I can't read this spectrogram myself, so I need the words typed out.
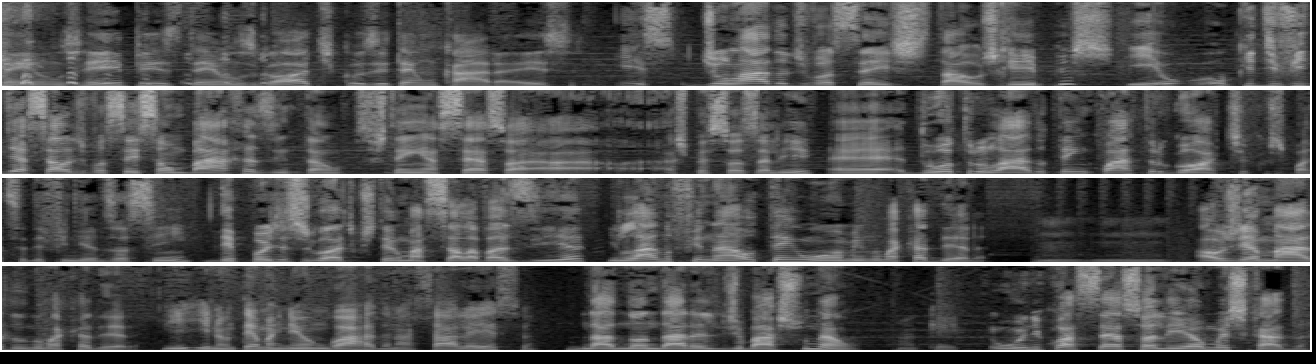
tem uns hippies, tem uns góticos e tem um cara, é isso? Isso. De um lado de vocês está os hippies, e o, o que divide a sala de vocês são barras, então vocês têm acesso às pessoas ali. É, do outro lado tem quatro góticos, pode ser definidos assim. Depois desses góticos tem uma cela vazia, e lá no final tem um homem numa cadeira. Uhum. Algemado numa cadeira. E, e não tem mais nenhum guarda na sala, é isso? Na, no andar ali de baixo, não. Ok. O único acesso ali é uma escada.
